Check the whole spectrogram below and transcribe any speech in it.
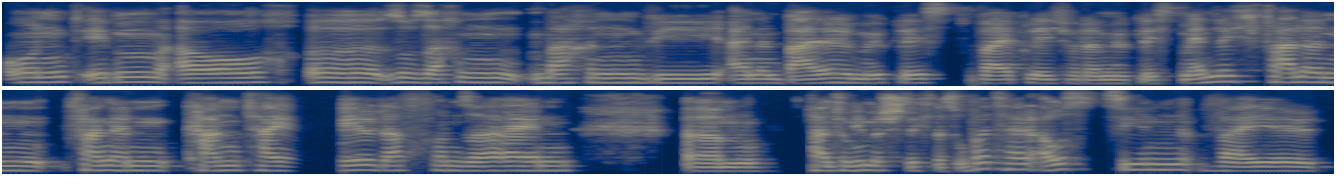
und eben auch äh, so Sachen machen wie einen Ball möglichst weiblich oder möglichst männlich fallen, fangen kann, Teil davon sein, ähm, pantomimisch sich das Oberteil ausziehen, weil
